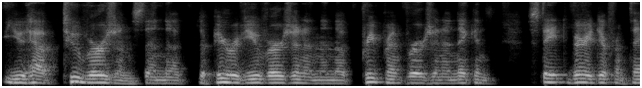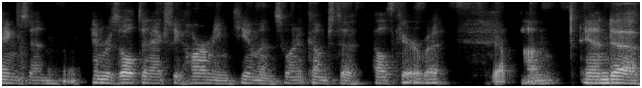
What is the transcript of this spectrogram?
you have two versions then the, the peer review version and then the preprint version and they can state very different things and mm-hmm. can result in actually harming humans when it comes to healthcare but yep. um, and uh,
